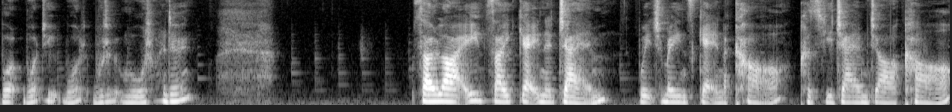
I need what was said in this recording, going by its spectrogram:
what, what do you, what, what, what am I doing? So like he'd say, get in a jam, which means getting a car, because you jam your car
